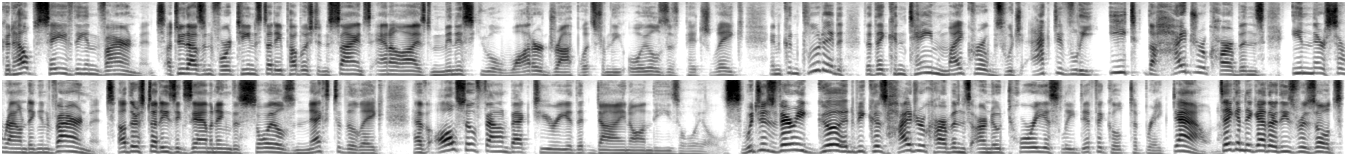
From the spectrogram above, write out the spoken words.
could help save the environment. A 2014 study published in Science analyzed minuscule water droplets from the oils of Pitch Lake and concluded that they contain microbes which actively eat the hydrocarbons in their surrounding environment. Other studies examining the soils next to the lake have also found bacteria that dine on these oils, which is very good because hydrocarbons are notoriously difficult to break down. Taken together, these results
